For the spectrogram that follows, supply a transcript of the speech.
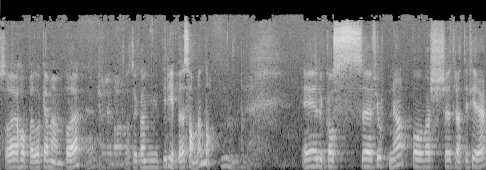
Så jeg håper dere er med meg på det. At vi kan gripe det sammen. da. I Lukas 14 ja, og vers 34.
